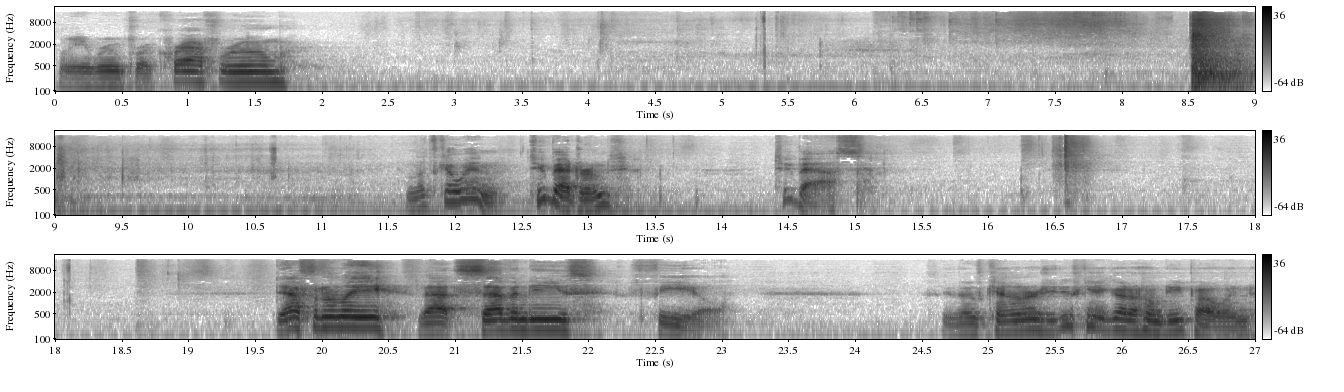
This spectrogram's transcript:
Plenty of room for a craft room. Let's go in. Two bedrooms, two baths. Definitely that 70s feel. See those counters? You just can't go to Home Depot and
